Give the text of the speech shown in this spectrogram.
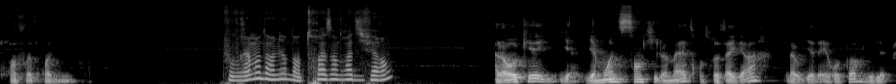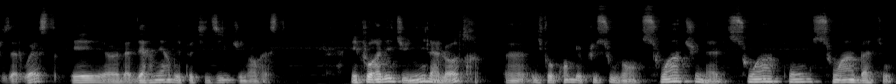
trois fois trois demi. Faut vraiment dormir dans trois endroits différents? Alors ok, il y, a moins de 100 km entre Vagar, là où il y a l'aéroport, l'île la plus à l'ouest, et euh, la dernière des petites îles du nord-est. Mais pour aller d'une île à l'autre, euh, il faut prendre le plus souvent soit un tunnel, soit un pont, soit un bateau.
